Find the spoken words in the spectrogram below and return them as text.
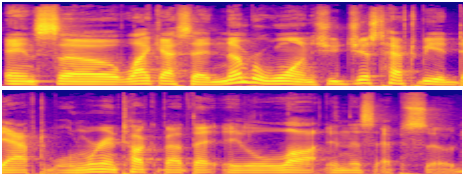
And so, like I said, number one is you just have to be adaptable. And we're going to talk about that a lot in this episode.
